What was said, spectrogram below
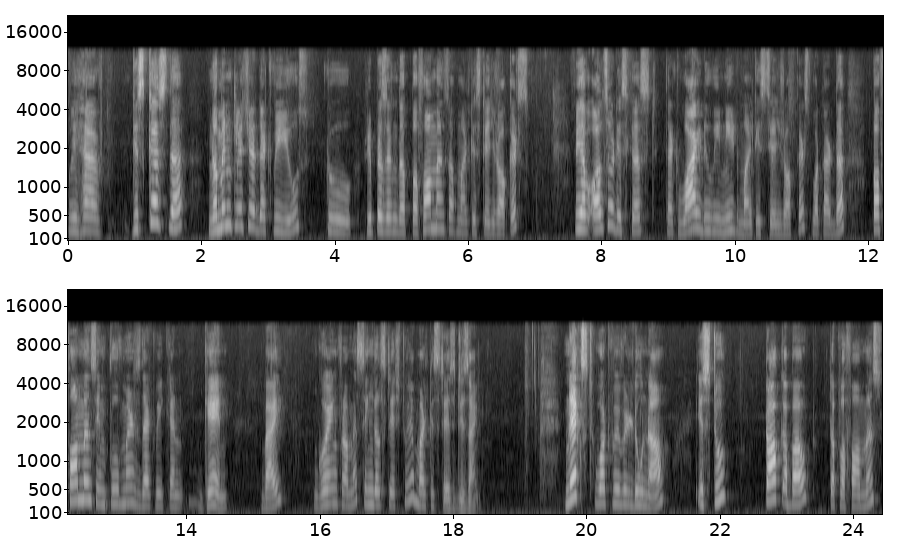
We have discussed the nomenclature that we use to represent the performance of multi-stage rockets. We have also discussed that why do we need multi-stage rockets, what are the performance improvements that we can gain by going from a single stage to a multi-stage design. Next what we will do now is to talk about the performance.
